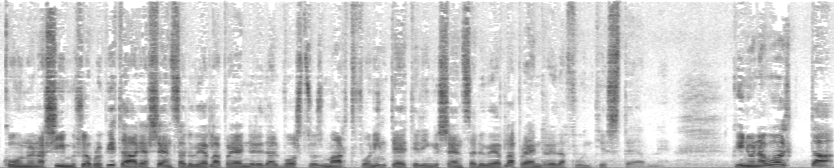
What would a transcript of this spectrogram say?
con una SIM sua proprietaria senza doverla prendere dal vostro smartphone in tethering, senza doverla prendere da fonti esterne. Quindi una volta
